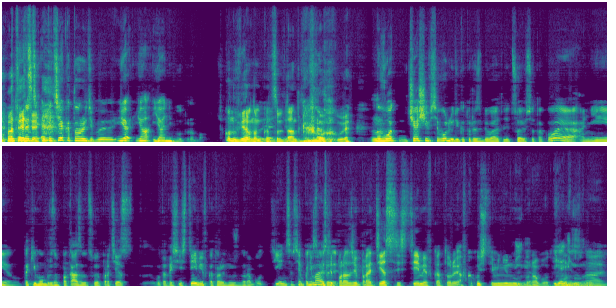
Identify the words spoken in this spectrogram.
Это те- которые, типа, я не буду работать. Он верным Я- консультант, какого хуя? Ну вот, чаще всего люди, которые забивают лицо и все такое, они таким образом показывают свой протест вот этой системе, в которой нужно работать. Я не совсем В понимаю. смысле, это- подожди, протест в системе, в которой... А в какой системе не нужно Я- работать? Я Можно не узнать? знаю.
